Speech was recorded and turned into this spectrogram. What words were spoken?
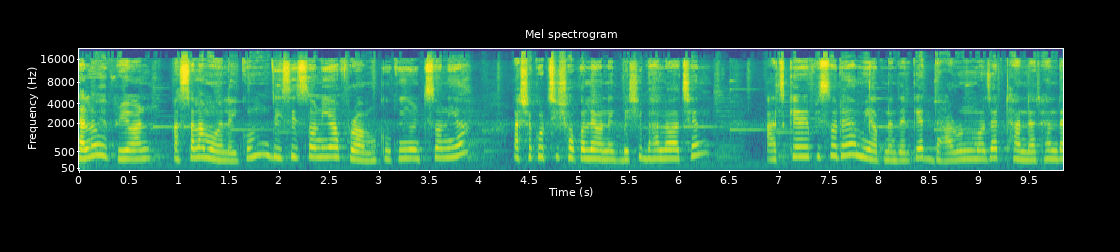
হ্যালো এভরিওয়ান আসসালামু আলাইকুম this is Sonia from cooking with Sonia আশা করছি সকলে অনেক বেশি ভালো আছেন। আজকের এপিসোডে আমি আপনাদেরকে দারুণ মজার ঠান্ডা ঠান্ডা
